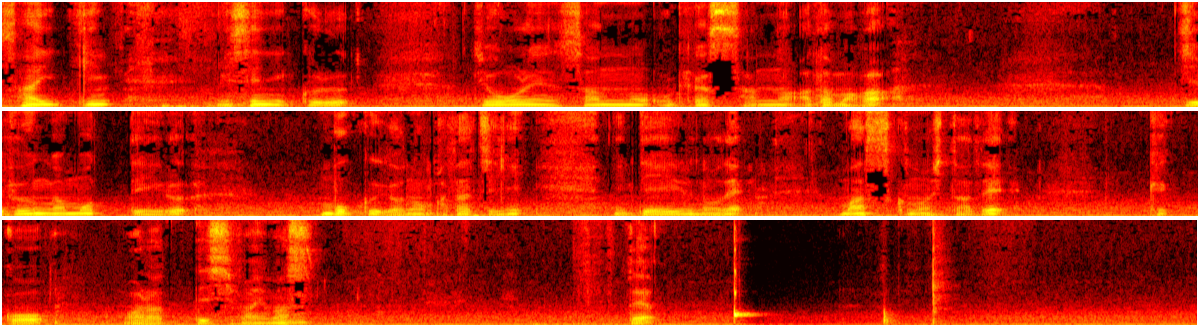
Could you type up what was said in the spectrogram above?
最近、店に来る常連さんのお客さんの頭が、自分が持っている木魚の形に似ているので、マスクの下で結構笑ってしまいます。で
